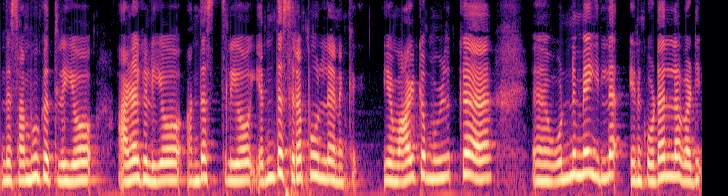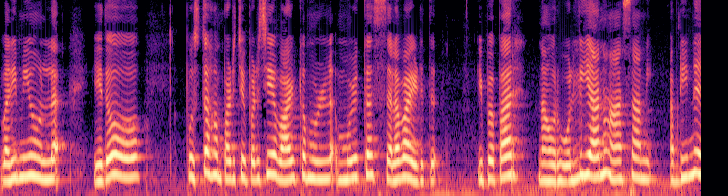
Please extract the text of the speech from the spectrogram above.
இந்த சமூகத்துலேயோ அழகுலேயோ அந்தஸ்துலேயோ எந்த சிறப்பும் இல்லை எனக்கு. என் வாழ்க்கை முழுக்க ஒன்றுமே இல்லை. எனக்கு உடலில் வடி வலிமையும் இல்லை. ஏதோ புஸ்தகம் படித்து படித்து என் வாழ்க்கை முள்ள முழுக்க செலவாயிடுது. இப்போ பார் நான் ஒரு ஒல்லியான ஆசாமி அப்படின்னு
